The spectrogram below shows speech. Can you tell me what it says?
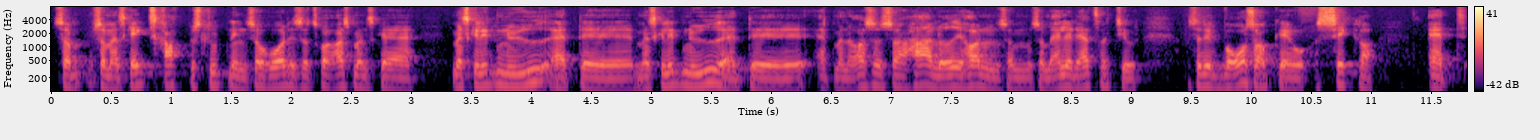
Så, så man skal ikke træffe beslutningen så hurtigt, så tror jeg også, man skal, man skal lidt nyde, at, øh, man skal lidt nyde, at, øh, at man også så har noget i hånden, som, som er lidt attraktivt. Og så er det vores opgave at sikre, at,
